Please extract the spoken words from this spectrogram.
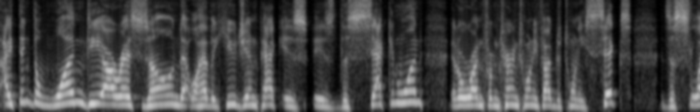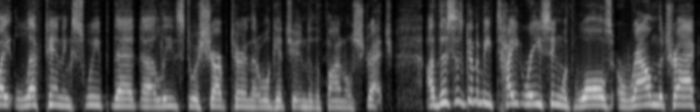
I think the one DRS zone that will have a huge impact is is the second one. It'll run from turn 25 to 26. It's a slight left-handing sweep that uh, leads to a sharp turn that will get you into the final stretch. Uh, this is going to be tight racing with walls around the track.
